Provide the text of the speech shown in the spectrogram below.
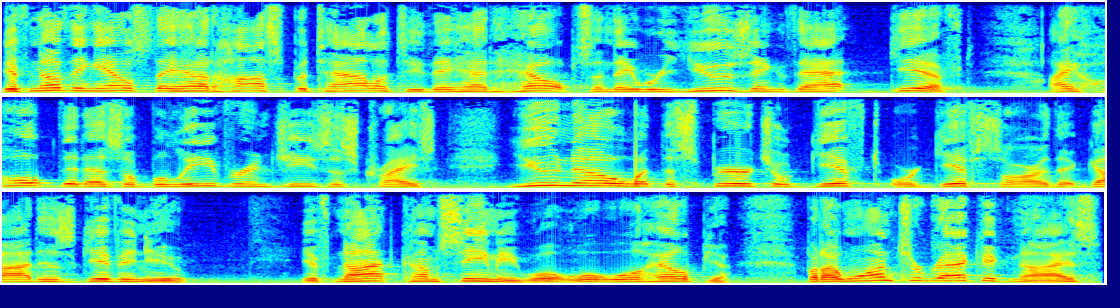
If nothing else, they had hospitality, they had helps, and they were using that gift. I hope that as a believer in Jesus Christ, you know what the spiritual gift or gifts are that God has given you. If not, come see me. We'll, we'll, we'll help you. But I want to recognize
